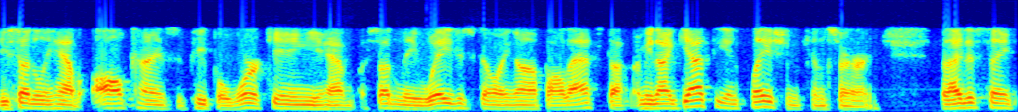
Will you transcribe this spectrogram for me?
You suddenly have all kinds of people working. You have suddenly wages going up, all that stuff. I mean, I get the inflation concern, but I just think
